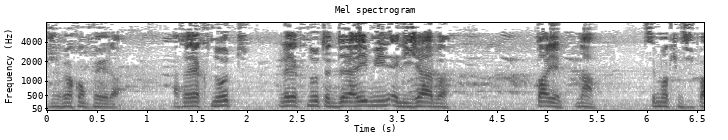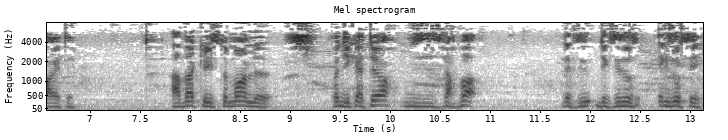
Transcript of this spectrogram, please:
Je pas compris là. حتى يقنط لا يقنط الداعي من الإجابة. طيب, non. C'est moi qui me suis pas arrêté. Avant que justement le prédicateur ne désespère pas d'exaucer.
